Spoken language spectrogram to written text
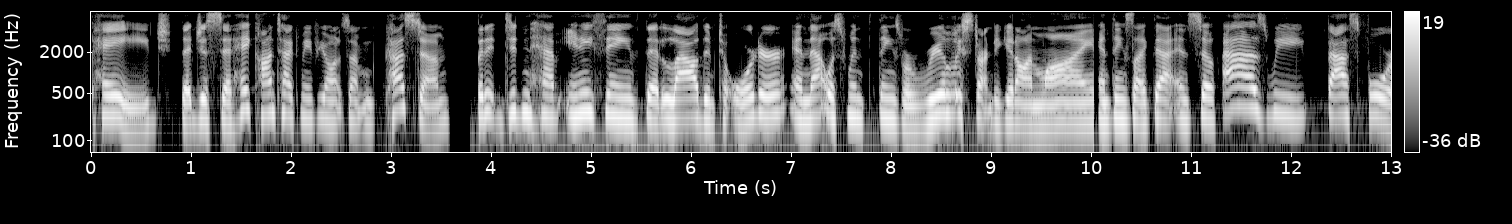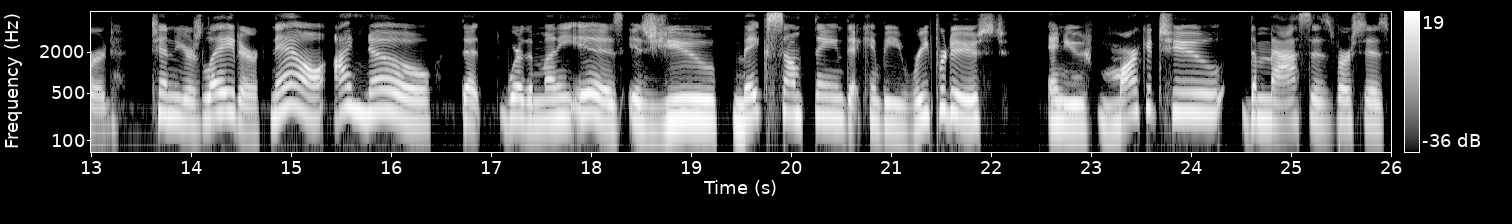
page that just said, hey, contact me if you want something custom. But it didn't have anything that allowed them to order. And that was when things were really starting to get online and things like that. And so as we fast forward 10 years later, now I know that where the money is, is you make something that can be reproduced and you market to the masses versus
